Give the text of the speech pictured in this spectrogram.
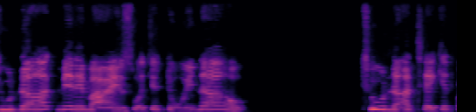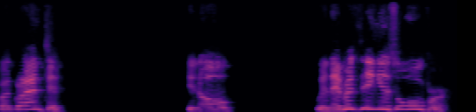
Do not minimize what you're doing now to not take it for granted. You know, when everything is over,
